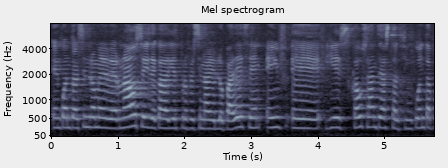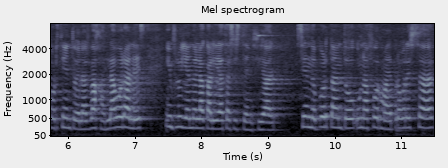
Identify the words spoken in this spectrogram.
En cuanto al síndrome de burnout, 6 de cada 10 profesionales lo padecen e eh, y es causante hasta el 50% de las bajas laborales, influyendo en la calidad asistencial siendo por tanto una forma de progresar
